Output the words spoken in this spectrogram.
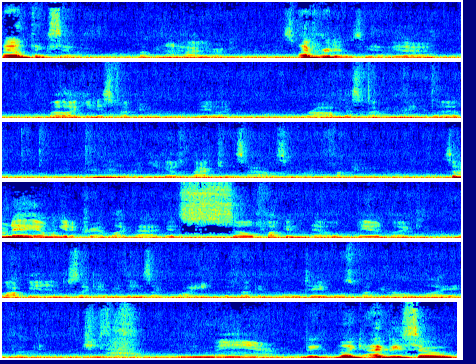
I don't think so. Fucking, I'd highly recommend it. I've heard it was good. Yeah. But like he just fucking they like robbed this fucking nightclub and then like he goes back to his house and like fucking someday I'm gonna get a crib like that. It's so fucking dope, dude. Like walk in and just like everything's like white. The fucking pool table's fucking all white. Fucking Jesus. Man. Be, like, I'd be so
